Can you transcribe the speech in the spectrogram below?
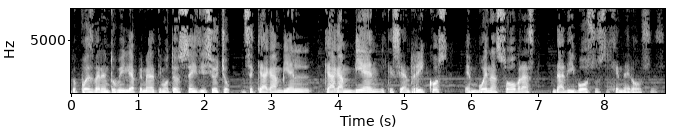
Lo puedes ver en tu Biblia, primera de Timoteo 6.18. Dice que hagan bien, que hagan bien y que sean ricos en buenas obras, dadivosos y generosos.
